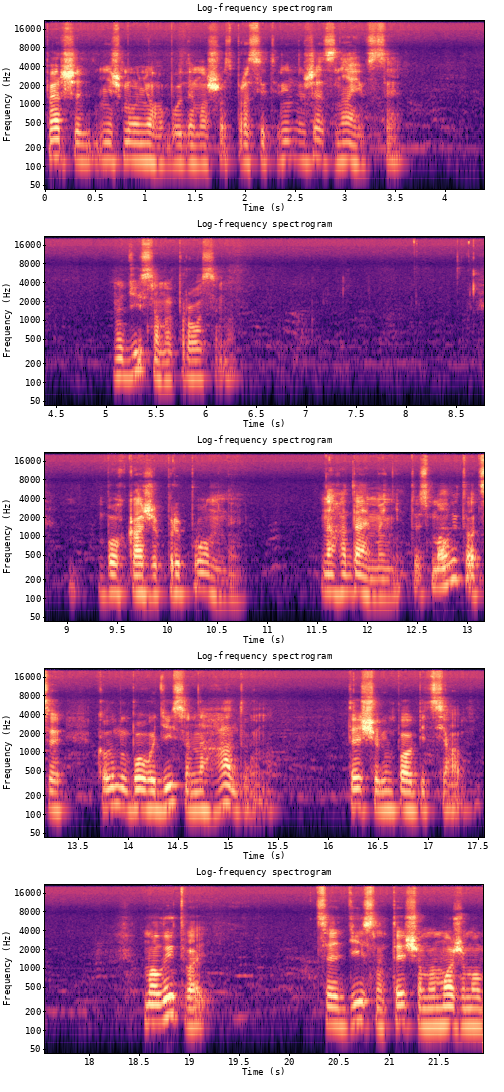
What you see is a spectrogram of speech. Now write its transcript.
Перше, ніж ми у нього будемо щось просити, він вже знає все. Ну дійсно ми просимо. Бог каже, припомни, нагадай мені. Тобто молитва це коли ми Богу дійсно нагадуємо те, що Він пообіцяв молитва це дійсно те, що ми можемо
